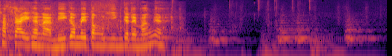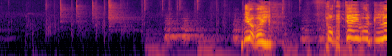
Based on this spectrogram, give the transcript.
ถ้าไกลขนาดนี้ก็ไม่ต้องยิงกันเลยมั้งเนี่ย เย้ยตกใจหมดเล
